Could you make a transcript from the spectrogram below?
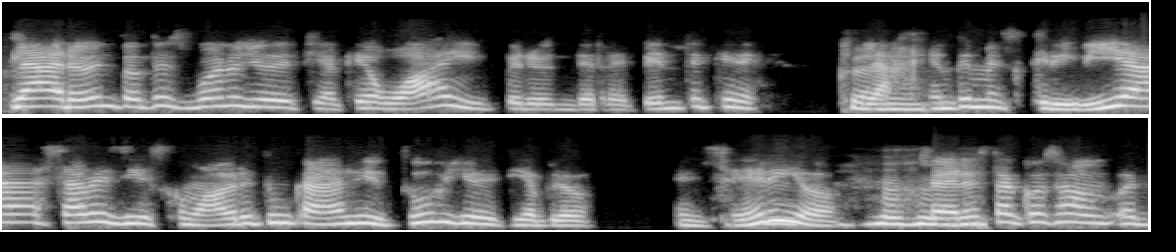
Claro, entonces, bueno, yo decía, qué guay, pero de repente que Claro. la gente me escribía, ¿sabes? Y es como, ábrete un canal de YouTube. Y yo decía, pero, ¿en serio? O sea, era esta cosa eh,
